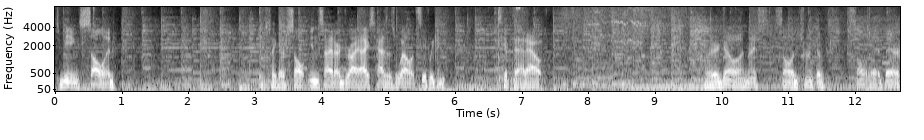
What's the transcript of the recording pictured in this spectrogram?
to being solid. Looks like our salt inside our dry ice has as well. Let's see if we can tip that out. Well, there you go, a nice solid chunk of salt right there.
